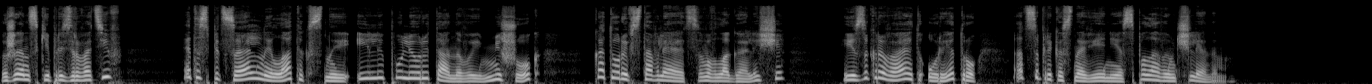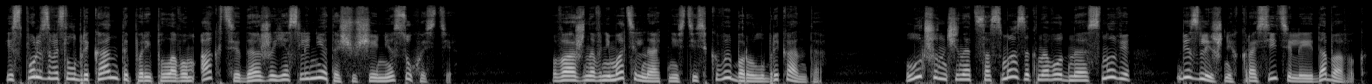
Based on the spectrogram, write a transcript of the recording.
Женский презерватив – это специальный латексный или полиуретановый мешок, который вставляется во влагалище и закрывает уретру от соприкосновения с половым членом. Использовать лубриканты при половом акте, даже если нет ощущения сухости. Важно внимательно отнестись к выбору лубриканта – лучше начинать со смазок на водной основе без лишних красителей и добавок.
